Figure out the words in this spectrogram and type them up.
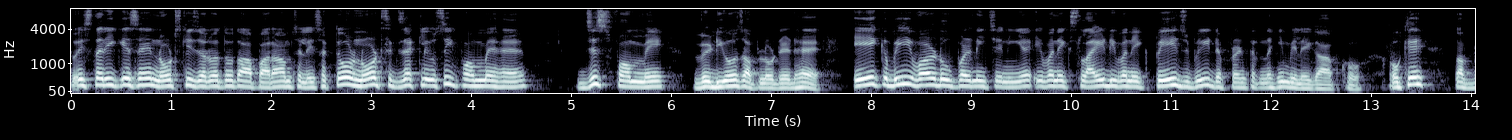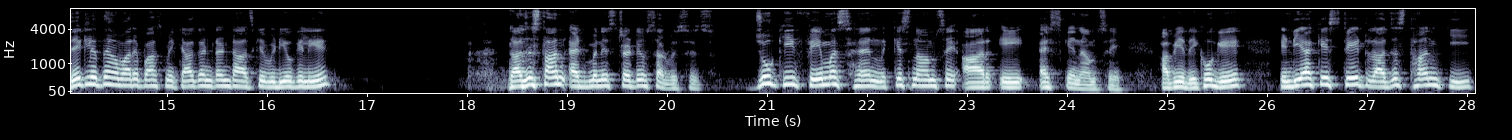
तो इस तरीके से नोट्स की ज़रूरत हो तो आप आराम से ले सकते हो और नोट्स एग्जैक्टली उसी फॉर्म में है, जिस फॉर्म में वीडियोस अपलोडेड है। एक भी वर्ड ऊपर नीचे नहीं है इवन एक स्लाइड इवन एक पेज भी डिफरेंट नहीं मिलेगा आपको ओके तो अब देख लेते हैं हमारे पास में क्या कंटेंट है आज के वीडियो के लिए। राजस्थान एडमिनिस्ट्रेटिव सर्विसेज़ जो कि फ़ेमस है, किस नाम से? आर ए एस के नाम से। आप ये देखोगे इंडिया के स्टेट राजस्थान की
